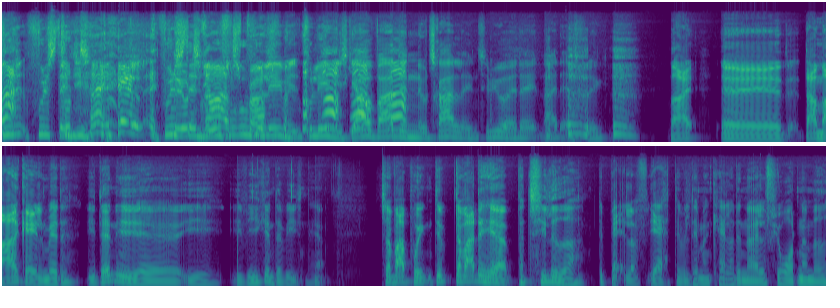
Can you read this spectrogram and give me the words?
Fuld, fuldstændig, Totalt fuldstændig neutralt u- spørgsmål. upolemisk. polemisk. Jeg er jo bare den neutrale interviewer i dag. Nej, det er sgu ikke. Nej, øh, der er meget galt med det. I den i, øh, i, i weekendavisen her, så var point, det, der var det her partileder, debat, eller, ja, det er vel det, man kalder det, når alle 14 er med,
